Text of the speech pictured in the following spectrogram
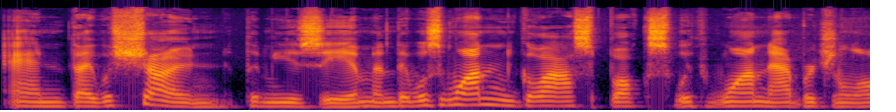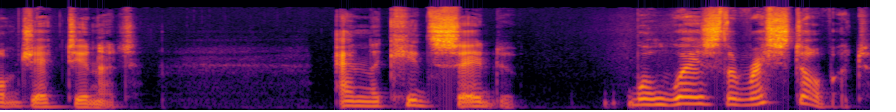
And they were shown the museum, and there was one glass box with one Aboriginal object in it. And the kid said, Well, where's the rest of it?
